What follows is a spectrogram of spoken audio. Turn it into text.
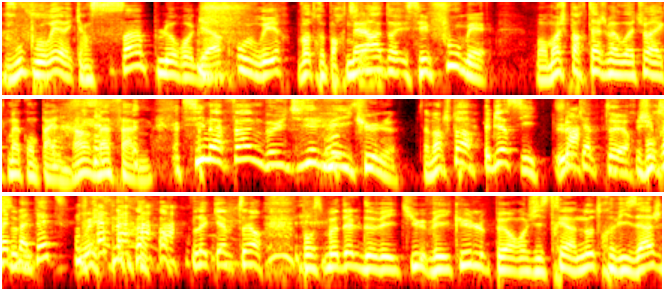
vous pourrez avec un simple regard ouvrir votre Mais portière. alors, attendez, c'est fou, mais bon, moi je partage ma voiture avec ma compagne, hein, ma femme. Si ma femme veut utiliser le véhicule, Ça marche pas. Eh bien si, le Ah. capteur. Je prête ce- ma tête Oui, le capteur pour ce modèle de véhicule, peut enregistrer un autre visage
